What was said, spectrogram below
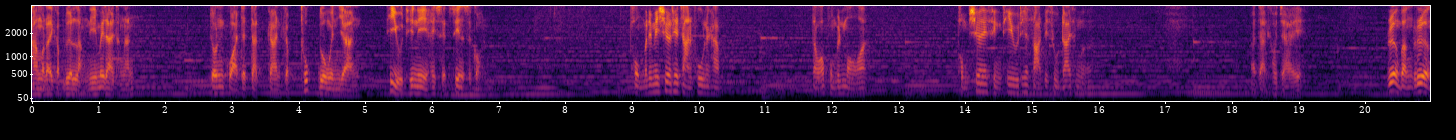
ทำอะไรกับเรือนหลังนี้ไม่ได้ทั้งนั้น จนกว่าจะจัดการกับทุกดวงวิญญาณที่อยู่ที่นี่ให้เสร็จสิ้นซะก่อน ผมไม่ได้ไม่เชื่อที่อาจารย์พูดนะครับ แต่ว่าผมเป็นหมออะผมเชื่อในสิ่งที่วิทยาศาสตร์พิสูจน์ได้เสมอ อาจารย์เข้าใจ เรื่องบางเรื่อง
